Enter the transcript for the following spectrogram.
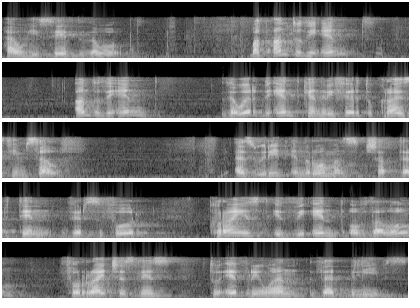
how he saved the world. But unto the end, unto the end, the word end can refer to Christ himself. As we read in Romans chapter 10, verse 4, Christ is the end of the law for righteousness to everyone that believes.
